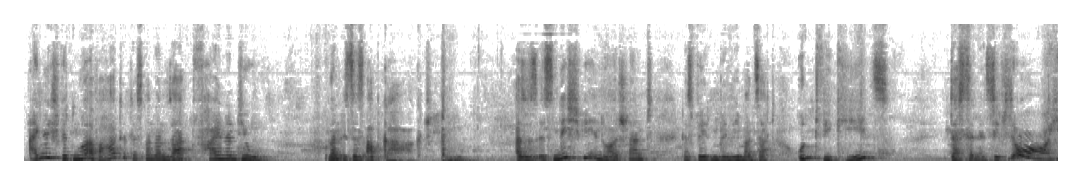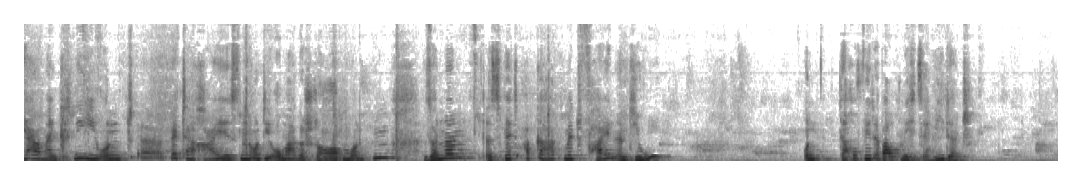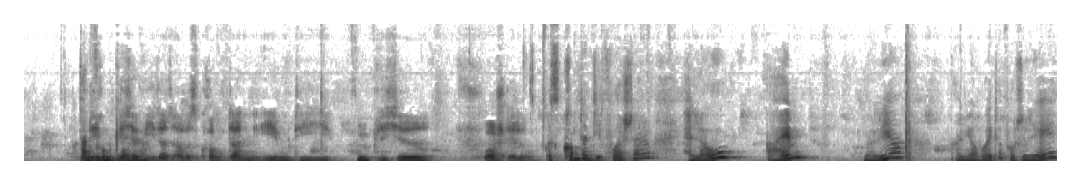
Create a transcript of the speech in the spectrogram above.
eigentlich wird nur erwartet, dass man dann sagt, fine and you. Und dann ist es abgehakt. Also es ist nicht wie in Deutschland, dass wenn, wenn jemand sagt, und wie geht's? Das dann erzählt, oh ja, mein Knie und äh, Wetterreisen und die Oma gestorben und hm, sondern es wird abgehakt mit fine and you. Und darauf wird aber auch nichts erwidert. Dann vom nicht Kellner. erwidert, aber es kommt dann eben die übliche Vorstellung. Es kommt dann die Vorstellung, hello, I'm Maria, I'm your waiter for today.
